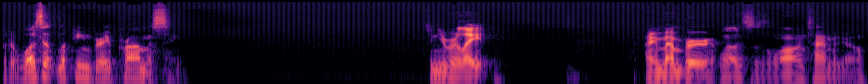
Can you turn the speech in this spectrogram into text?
but it wasn't looking very promising. Can you relate? I remember, well, this is a long time ago.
